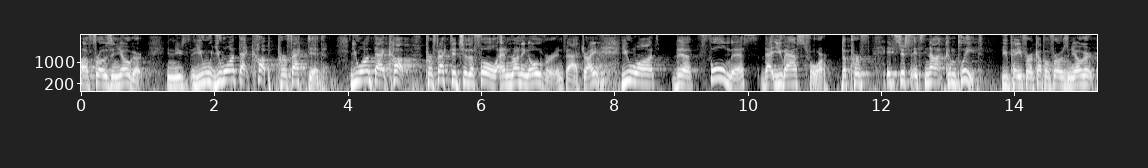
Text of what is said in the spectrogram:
of frozen yogurt. And you, you, you want that cup perfected. You want that cup perfected to the full and running over, in fact, right? You want the fullness that you've asked for. The perf- it's just, it's not complete. You pay for a cup of frozen yogurt.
